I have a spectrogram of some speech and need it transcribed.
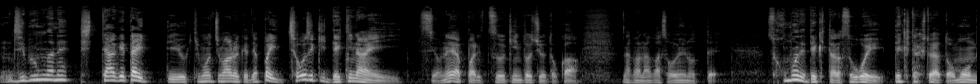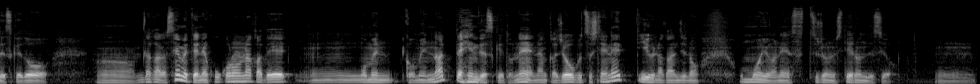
自分がね、知ってあげたいっていう気持ちもあるけど、やっぱり正直できないですよね。やっぱり通勤途中とか、なかなかそういうのって。そこまでできたらすごいできた人やと思うんですけど、うん。だからせめてね、心の中で、うん、ごめん、ごめんなって変ですけどね、なんか成仏してねっていうような感じの思いをね、するようにしてるんですよ。うん。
